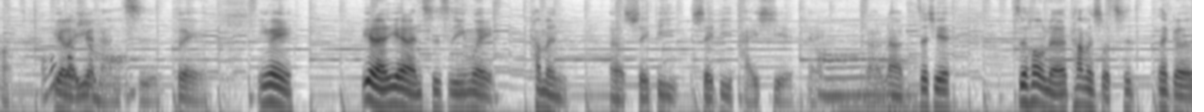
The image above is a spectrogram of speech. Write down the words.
哈？越来越难吃。对，因为越来越难吃，是因为他们呃随地随地排泄。哦，那那这些。之后呢，他们所吃那个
